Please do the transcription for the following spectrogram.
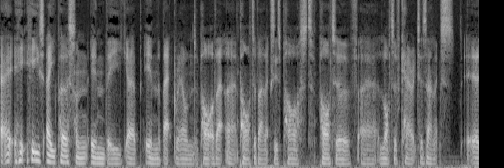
uh, he, he's a person in the uh, in the background, a part of uh, part of Alex's past, part of uh, a lot of characters Alex uh,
